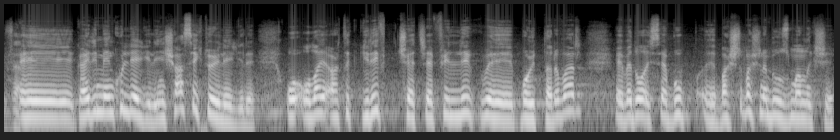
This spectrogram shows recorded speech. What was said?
Güzel. e, gayrimenkulle ilgili, inşaat sektörüyle ilgili. O olay artık girift, çetrefilli e, boyutları var e, ve dolayısıyla bu e, başlı başına bir uzmanlık işi.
